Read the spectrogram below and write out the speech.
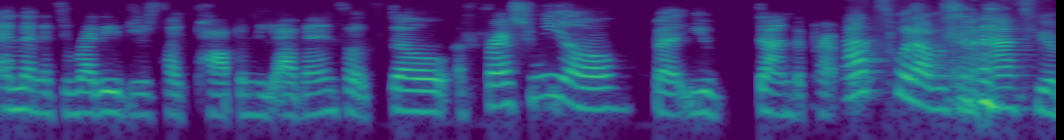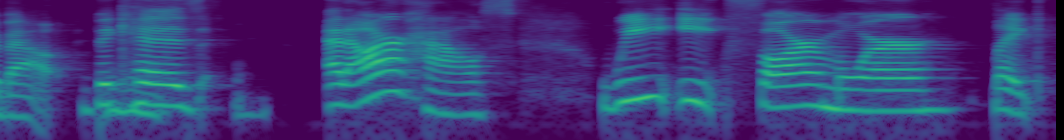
and then it's ready to just like pop in the oven. So it's still a fresh meal, but you've done the prep. That's what I was going to ask you about because at our house we eat far more like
